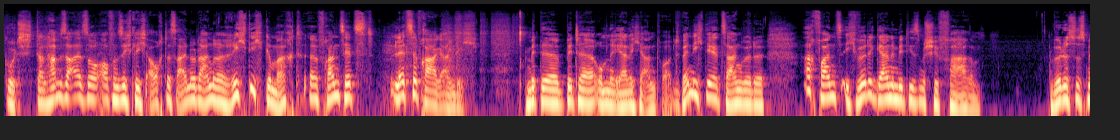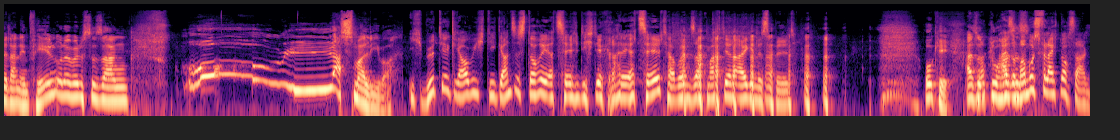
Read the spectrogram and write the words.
Gut, dann haben sie also offensichtlich auch das ein oder andere richtig gemacht. Äh, Franz, jetzt letzte Frage an dich. Bitte, bitte um eine ehrliche Antwort. Wenn ich dir jetzt sagen würde, ach Franz, ich würde gerne mit diesem Schiff fahren, würdest du es mir dann empfehlen oder würdest du sagen, oh, lass mal lieber? Ich würde dir, glaube ich, die ganze Story erzählen, die ich dir gerade erzählt habe und sag, mach dir ein eigenes Bild. Okay, also du hast Also man muss vielleicht noch sagen,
